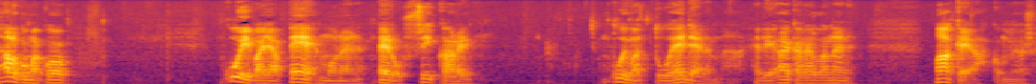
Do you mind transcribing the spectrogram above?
Alkumaku on kuiva ja pehmonen perussikari kuivattuu hedelmää. Eli aika sellainen makeahko myös.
